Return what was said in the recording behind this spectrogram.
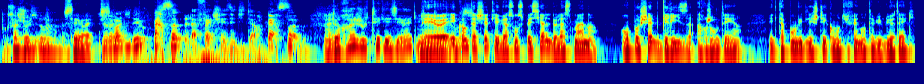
Pour que ça soit joli dans la. C'est vrai. J'ai d'avoir une idée, personne ne l'a fait chez les éditeurs, personne. Ouais. De rajouter les, les Mais euh, et quand t'achètes les versions spéciales de Last Man en pochette grise argentée et que t'as pas envie de les jeter, comment tu fais dans ta bibliothèque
